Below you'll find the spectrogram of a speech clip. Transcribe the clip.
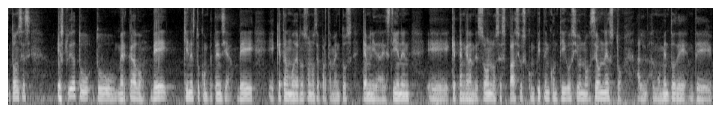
entonces estudia tu, tu mercado, ve quién es tu competencia, ve eh, qué tan modernos son los departamentos, qué amenidades tienen, eh, qué tan grandes son los espacios, compiten contigo, sí o no, sé honesto al, momento de,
